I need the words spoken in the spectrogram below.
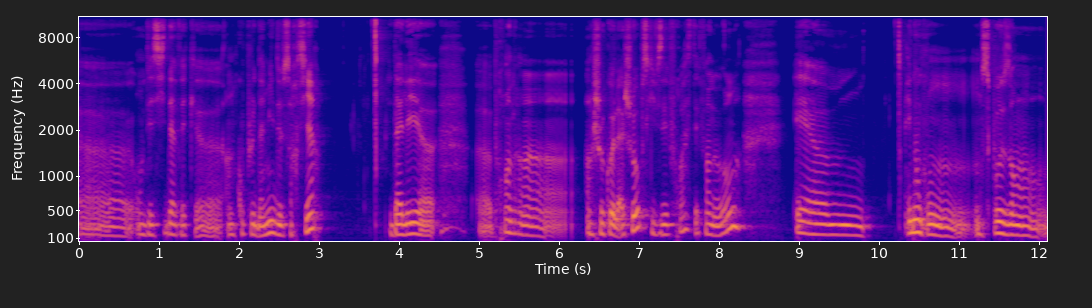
euh, on décide avec euh, un couple d'amis de sortir, d'aller prendre un, chocolat chaud, parce qu'il faisait froid, c'était fin novembre. Et, donc on, se pose dans,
